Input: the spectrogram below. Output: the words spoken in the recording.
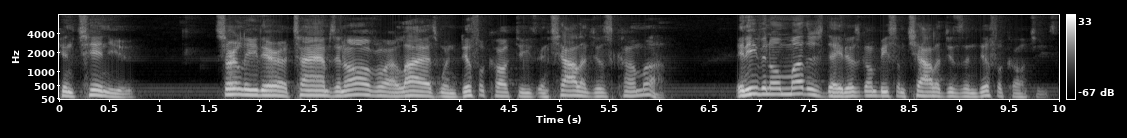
continued. Certainly, there are times in all of our lives when difficulties and challenges come up. And even on Mother's Day, there's going to be some challenges and difficulties.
